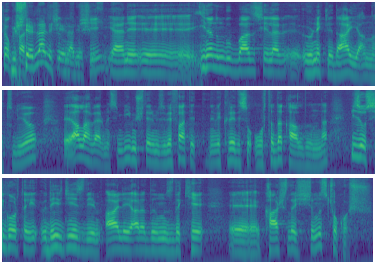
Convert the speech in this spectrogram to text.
çok Müşterilerle şeyler şey. yaşıyorsunuz. Yani e, inanın bu bazı şeyler e, örnekle daha iyi anlatılıyor. E, Allah vermesin bir müşterimizi vefat ettiğinde ve kredisi ortada kaldığında biz o sigortayı ödeyeceğiz diye aileyi aradığımızdaki e, karşılaşışımız çok hoş.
